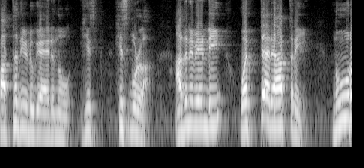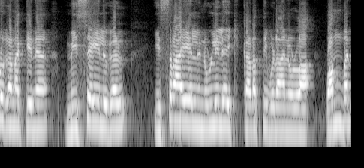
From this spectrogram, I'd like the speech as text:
പദ്ധതിയിടുകയായിരുന്നു ഹിസ് ഹിസ്ബുള്ള. അതിനുവേണ്ടി ഒറ്റ രാത്രി നൂറുകണക്കിന് മിസൈലുകൾ ഇസ്രായേലിനുള്ളിലേക്ക് കടത്തിവിടാനുള്ള വമ്പൻ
